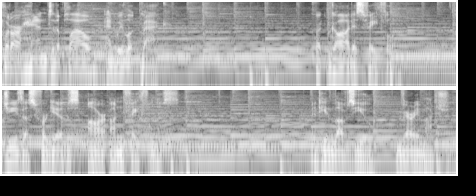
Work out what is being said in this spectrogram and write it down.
put our hand to the plow and we look back. But God is faithful. Jesus forgives our unfaithfulness. And He loves you very much.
